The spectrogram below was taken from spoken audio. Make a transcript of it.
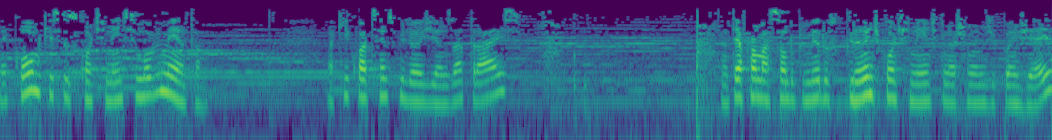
né? como que esses continentes se movimentam. Aqui 400 milhões de anos atrás, até a formação do primeiro grande continente que nós chamamos de Pangeia.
